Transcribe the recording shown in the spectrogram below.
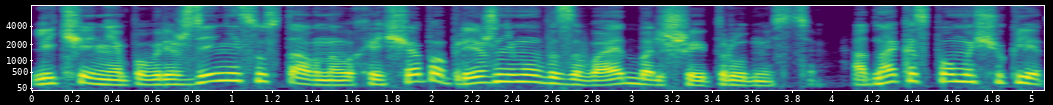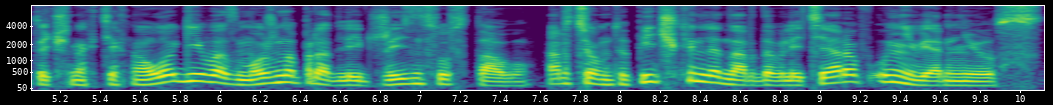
Лечение повреждений суставного хряща по-прежнему вызывает большие трудности. Однако с помощью клеточных технологий возможно продлить жизнь суставу. Артем Тупичкин, Ленар Давлетяров, Univer News.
